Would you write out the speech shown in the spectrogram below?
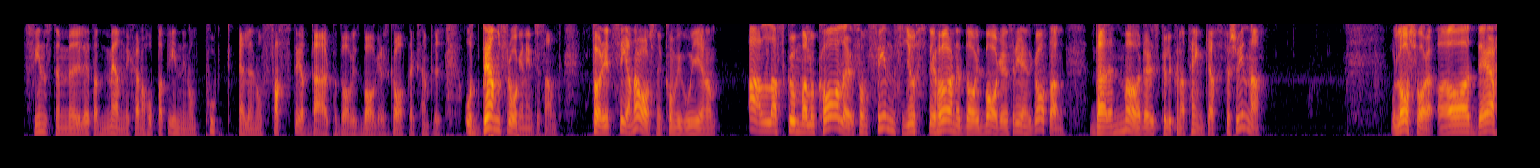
Finns det en möjlighet att människan har hoppat in i någon port eller någon fastighet där på David Bagares gata exempelvis? Och den frågan är intressant. För i ett senare avsnitt kommer vi gå igenom alla skumma lokaler som finns just i hörnet David Bagares Regeringsgatan. Där en mördare skulle kunna tänkas försvinna. Och Lars svarar, ja det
